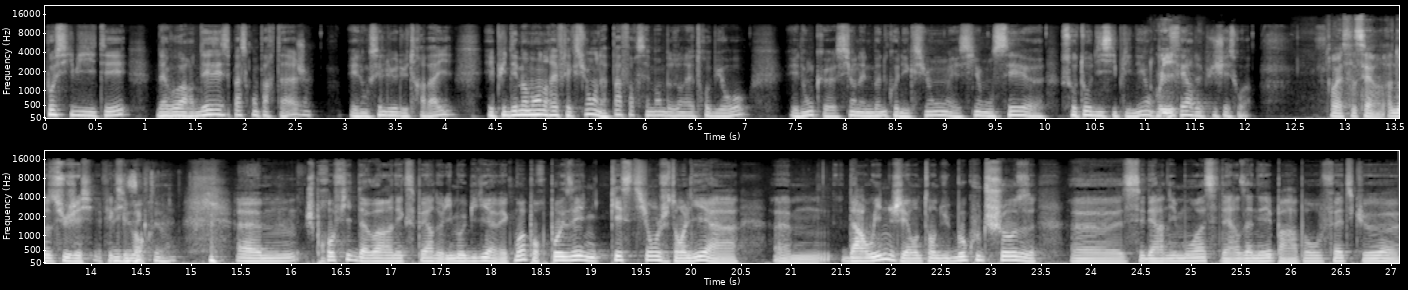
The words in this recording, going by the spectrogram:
possibilité d'avoir des espaces qu'on partage, et donc, c'est le lieu du travail. Et puis, des moments de réflexion, on n'a pas forcément besoin d'être au bureau. Et donc, euh, si on a une bonne connexion et si on sait euh, s'auto-discipliner, on peut le faire depuis chez soi. Ouais, ça c'est un autre sujet, effectivement. Exactement. euh, je profite d'avoir un expert de l'immobilier avec moi pour poser une question justement liée à euh, Darwin. J'ai entendu beaucoup de choses euh, ces derniers mois, ces dernières années par rapport au fait que euh,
